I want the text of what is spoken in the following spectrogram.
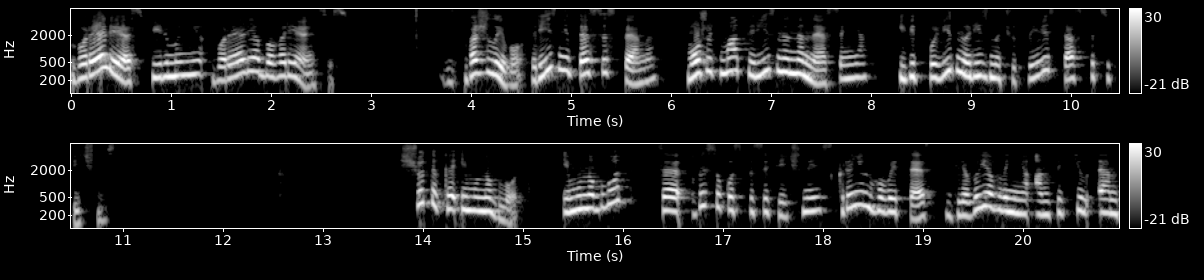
Borrelia spilmeni, Borrelia bavariensis. Важливо, різні тест-системи можуть мати різне нанесення і відповідно різну чутливість та специфічність. Що таке імуноблот? Імуноблот це високоспецифічний скринінговий тест для виявлення антитіл М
